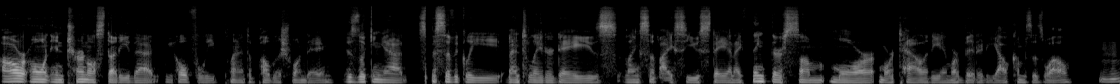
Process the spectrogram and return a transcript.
Our own internal study that we hopefully plan to publish one day is looking at specifically ventilator days, lengths of ICU stay. And I think there's some more mortality and morbidity outcomes as well. Mm-hmm.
